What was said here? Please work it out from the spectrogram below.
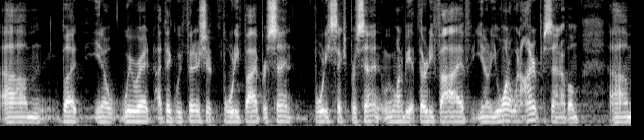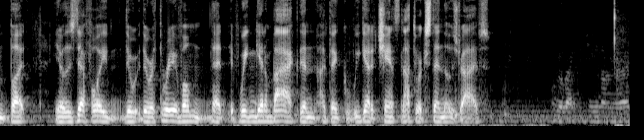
Um, but you know, we were at I think we finished at 45 percent, 46 percent. We want to be at 35. You know, you want to win 100 percent of them, um, but you know, there's definitely there, there were three of them that if we can get them back, then I think we got a chance not to extend those drives. We'll go back to Gene on your right.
